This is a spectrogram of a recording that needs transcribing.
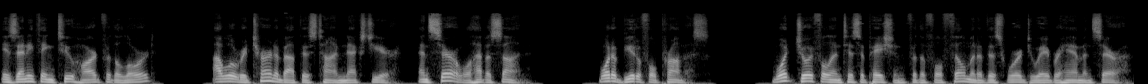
Is anything too hard for the Lord? I will return about this time next year, and Sarah will have a son. What a beautiful promise! What joyful anticipation for the fulfillment of this word to Abraham and Sarah.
